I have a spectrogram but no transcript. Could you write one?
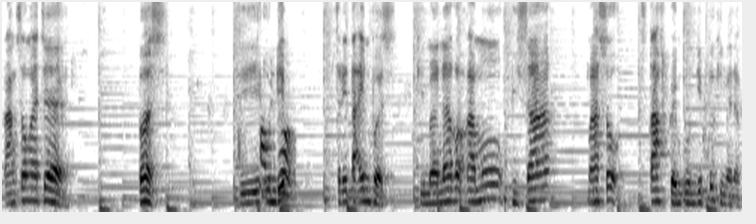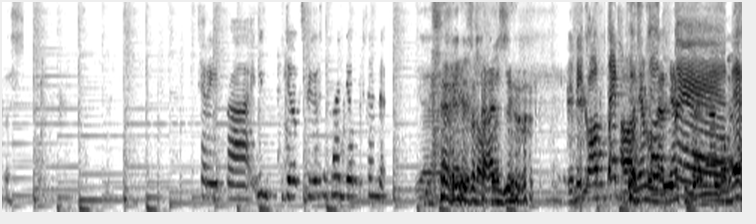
Langsung aja. Bos. Di? Undip ceritain, Bos. Gimana kok kamu bisa masuk staff BEM Undip tuh gimana, Bos? cerita ini jawab serius apa jawab bercanda Ya, serius anjir. Ini konten, Awalnya Bos, konten. mana, Ya.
